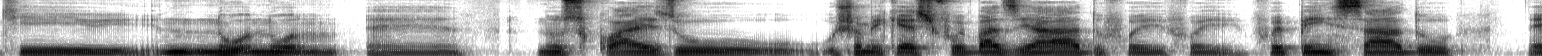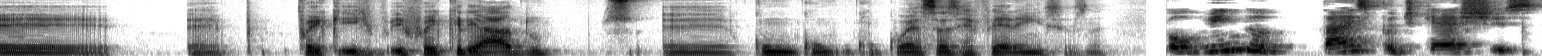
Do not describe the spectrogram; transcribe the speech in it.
que no, no é, nos quais o, o Showmecast foi baseado, foi, foi, foi pensado é, é, foi, e foi criado é, com, com, com essas referências. Né? Ouvindo tais podcasts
